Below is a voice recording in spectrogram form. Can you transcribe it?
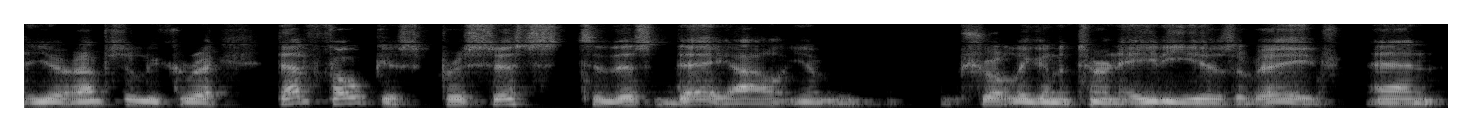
You're absolutely correct. That focus persists to this day. I'll you know, shortly going to turn 80 years of age. And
